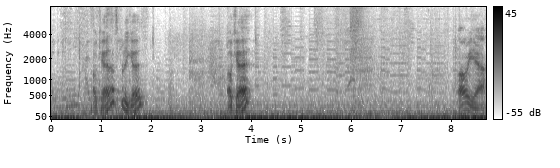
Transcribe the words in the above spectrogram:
An enemy has Okay, that's pretty good. Okay. Oh yeah.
